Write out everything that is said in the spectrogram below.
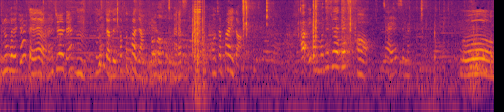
이런 거 해줘야 돼 해줘야 돼? 응, 구독자들 섭섭하지 않게 알았어. 어 차파이다 아 이거 한번 해줘야 돼? 어 자 ASMR. 오.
